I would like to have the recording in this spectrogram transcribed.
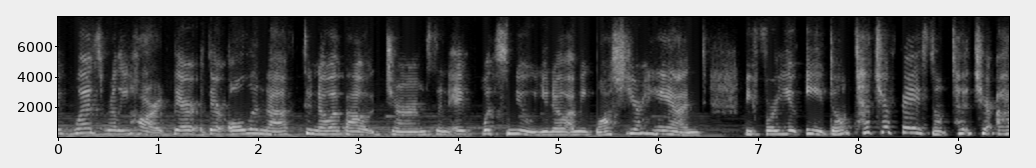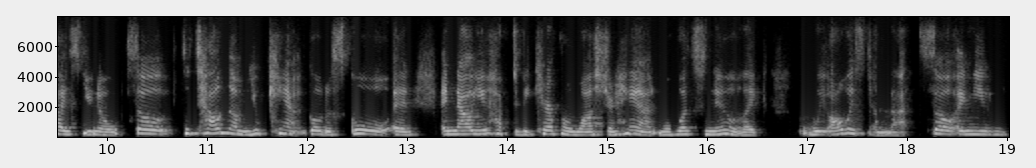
It was really hard. They're they're old enough to know about germs and it, what's new. You know, I mean, wash your hand before you eat. Don't touch your face. Don't touch your eyes. You know, so to tell them you can't go to school and and now you have to be careful and wash your hand. Well, what's new? Like we always done that. So and you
